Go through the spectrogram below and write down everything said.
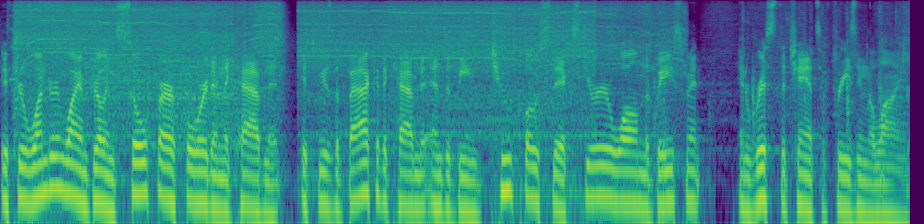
If you're wondering why I'm drilling so far forward in the cabinet, it's because the back of the cabinet ends up being too close to the exterior wall in the basement and risks the chance of freezing the line.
